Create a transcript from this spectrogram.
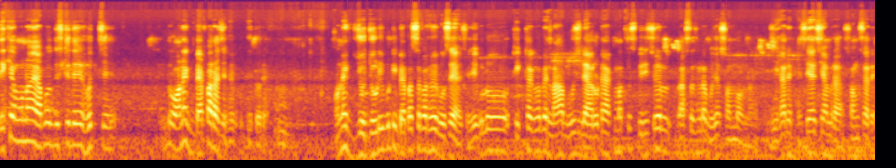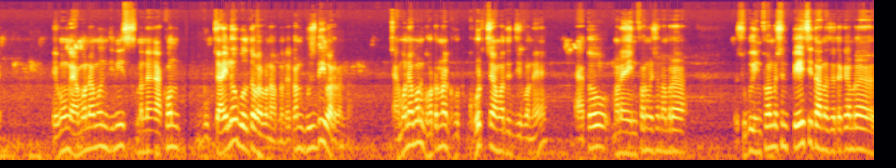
দেখে মনে হয় আপাত দৃষ্টিতে হচ্ছে। কিন্তু অনেক ব্যাপার আছে ভেতরে। অনেক জড়িবুটি ব্যাপার স্যাপার হয়ে বসে আছে। এগুলো ঠিকঠাকভাবে না বুঝলে আর ওটা একমাত্র স্পিরিচুয়াল রাস্তা ছাড়া বোঝা সম্ভব নয়। যে হারে ফেসে আছি আমরা সংসারে। এবং এমন এমন জিনিস মানে এখন চাইলেও বলতে পারব না আপনাদের। কারণ বুঝতেই পারবেন না। এমন এমন ঘটনা ঘট- ঘটছে আমাদের জীবনে। এত মানে ইনফরমেশন আমরা শুধু ইনফরমেশন পেয়েছি তা না সেটাকে আমরা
